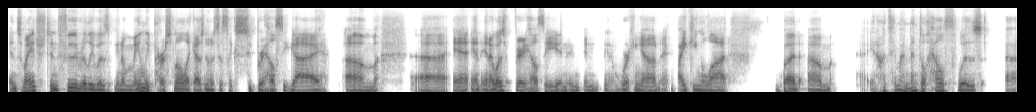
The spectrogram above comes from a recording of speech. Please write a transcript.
and so my interest in food really was, you know, mainly personal. Like I was known as this like super healthy guy. Um, uh, and, and, and I was very healthy and, and, and, you know, working out and biking a lot. But, um, you know, I'd say my mental health was, uh,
